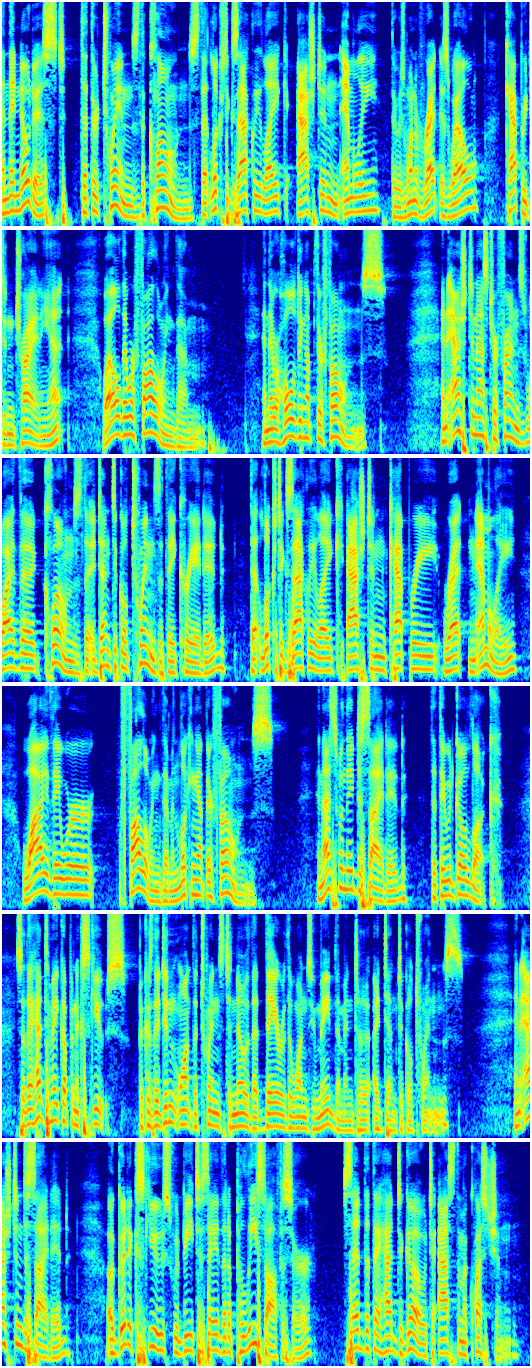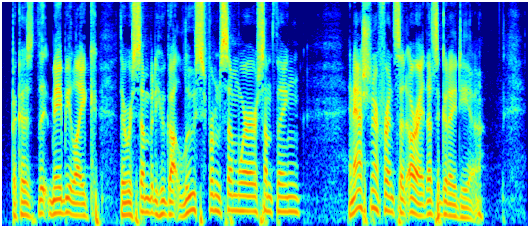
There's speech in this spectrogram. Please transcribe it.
And they noticed that their twins, the clones that looked exactly like Ashton and Emily, there was one of Rhett as well. Capri didn't try any yet. Well, they were following them. and they were holding up their phones. And Ashton asked her friends why the clones, the identical twins that they created, that looked exactly like Ashton, Capri, Rhett, and Emily, why they were following them and looking at their phones. And that's when they decided that they would go look. So they had to make up an excuse because they didn't want the twins to know that they are the ones who made them into identical twins. And Ashton decided a good excuse would be to say that a police officer said that they had to go to ask them a question because th- maybe like there was somebody who got loose from somewhere or something. And Ashton and her friend said, All right, that's a good idea.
